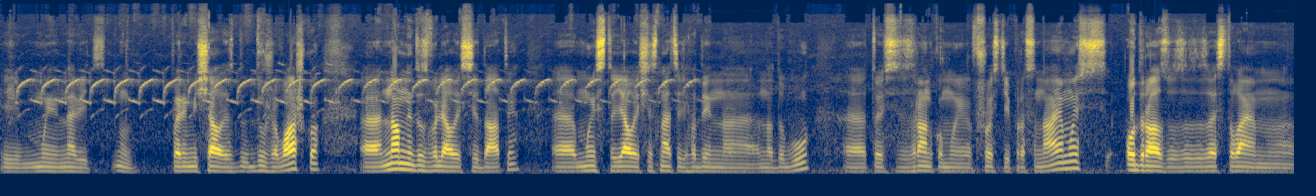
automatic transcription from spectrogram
і ми навіть ну, переміщались дуже важко. Нам не дозволяли сідати. Ми стояли 16 годин на, на добу. Е, Тобто зранку ми в 6 просинаємось, одразу застилаємо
